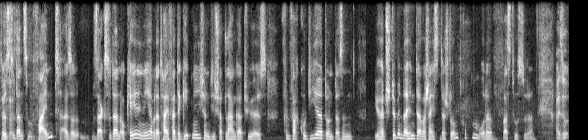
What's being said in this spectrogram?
Wirst du dann zum Feind? Also sagst du dann, okay, nee, aber der TIE Fighter geht nicht und die Shuttle-Hangar-Tür ist fünffach kodiert und da sind, ihr hört Stimmen dahinter, wahrscheinlich sind da Sturmtruppen oder was tust du dann? Also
